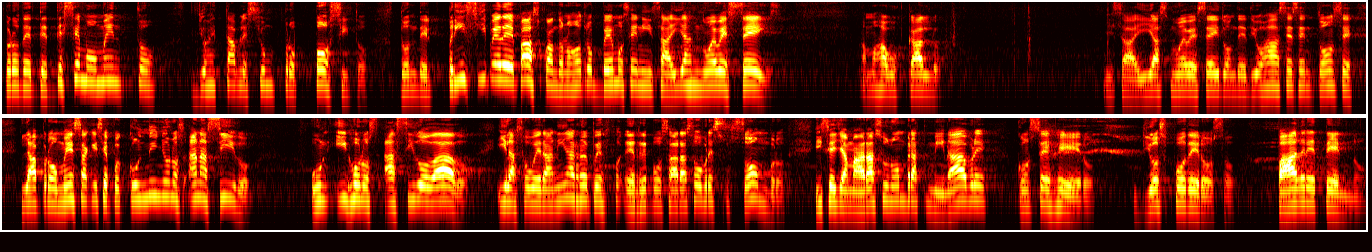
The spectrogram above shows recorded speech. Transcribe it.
Pero desde ese momento Dios estableció un propósito donde el príncipe de paz, cuando nosotros vemos en Isaías 9:6, vamos a buscarlo. Isaías 9:6, donde Dios hace entonces la promesa que dice, porque un niño nos ha nacido, un hijo nos ha sido dado, y la soberanía eh, reposará sobre sus hombros, y se llamará su nombre admirable, consejero, Dios poderoso, Padre eterno,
